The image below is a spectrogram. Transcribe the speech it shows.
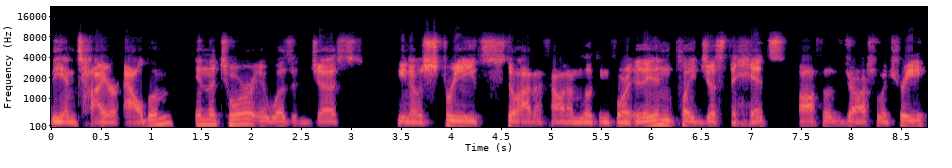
the entire album in the tour it wasn't just you know streets still haven't found i'm looking for it they didn't play just the hits off of joshua tree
